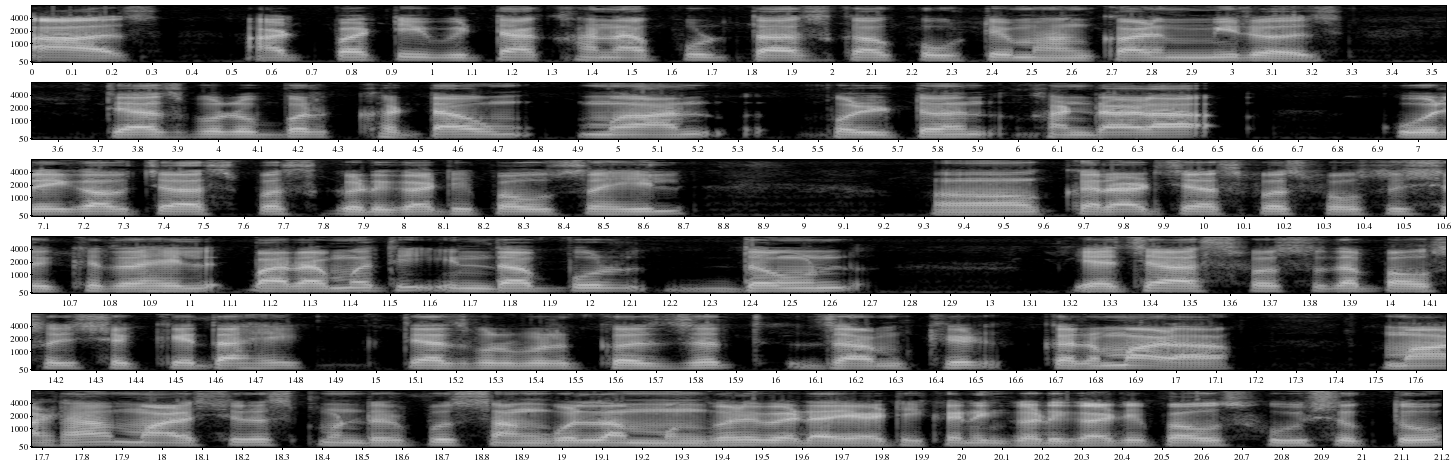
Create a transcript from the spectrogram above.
आज आटपाटी विटा खानापूर तासगाव कवठे महांकाळ मिरज त्याचबरोबर खटाव मान फलटण खंडाळा कोरेगावच्या आसपास गडगाठी पाऊस राहील कराडच्या आसपास पावसाची शक्यता राहील. बारामती इंदापूर दौंड याच्या आसपाससुद्धा पावसाची शक्यता आहे. त्याचबरोबर कर्जत जामखेड करमाळा माढा माळशिरस पंढरपूर सांगोला मंगळवेढा या ठिकाणी गडगाठी पाऊस होऊ शकतो.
